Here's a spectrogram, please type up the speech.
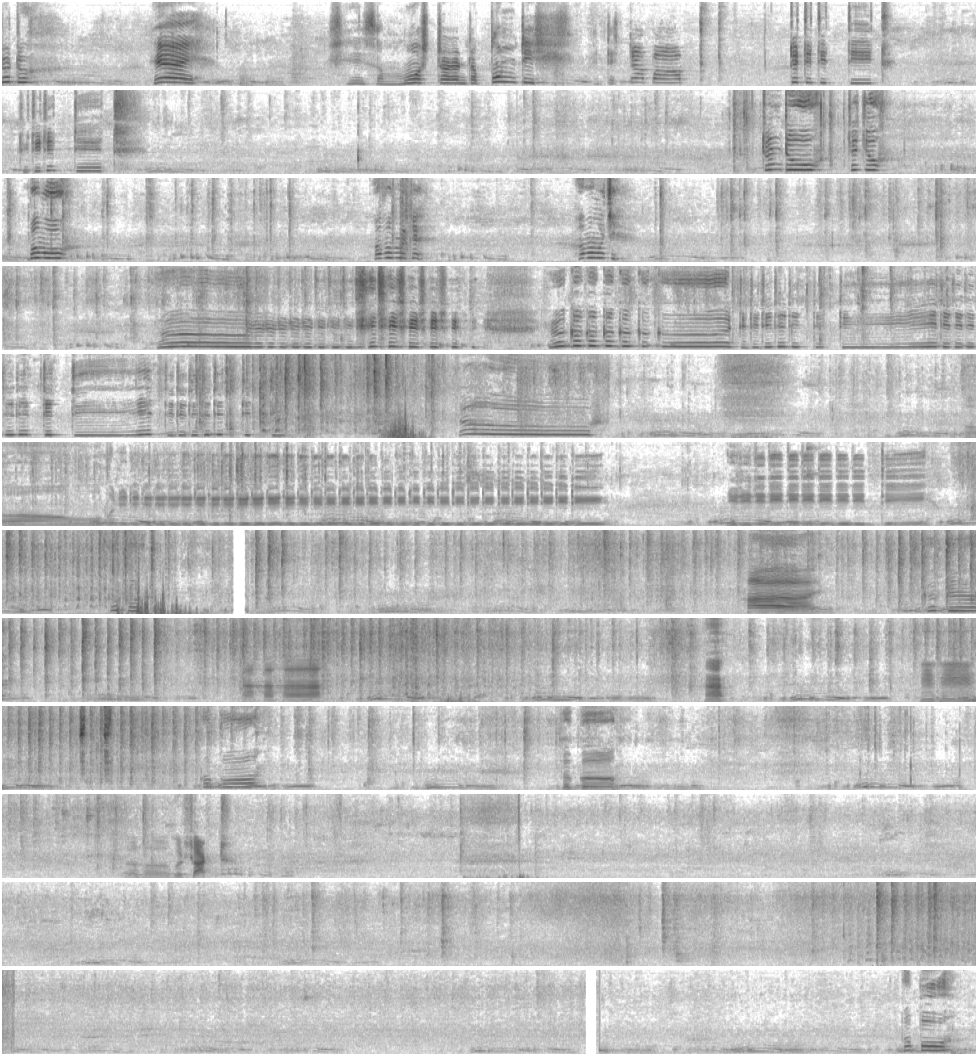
Tutu. Hey. She's a monster and a punty. And a stop up. Tit tit tit tit. Tit tit. Tuntu. Tutu. Boo boo. Apa macam? Apa Oh. Dee dee dee dee dee dee dee dee dee. Hi. Cuckoo. Ha ha ha. Huh. Mm-hmm. Cuckoo. Cuckoo. Oh, good shot. people?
